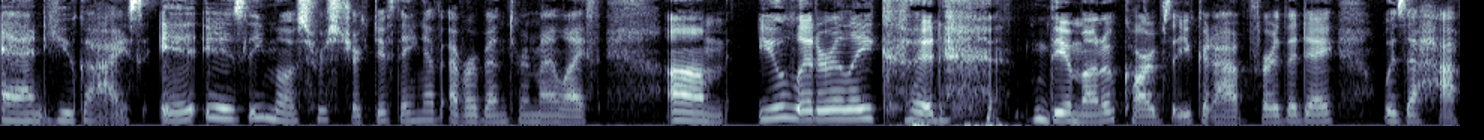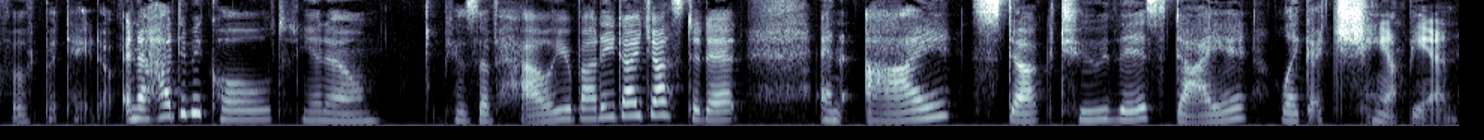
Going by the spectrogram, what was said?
And you guys, it is the most restrictive thing I've ever been through in my life. Um, you literally could, the amount of carbs that you could have for the day was a half of potato. And it had to be cold, you know, because of how your body digested it. And I stuck to this diet like a champion.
